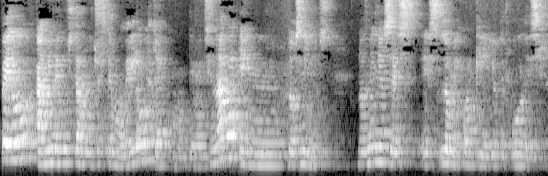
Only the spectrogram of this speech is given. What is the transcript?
Pero a mí me gusta mucho este modelo, ya como te mencionaba, en los niños. Los niños es, es lo mejor que yo te puedo decir.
